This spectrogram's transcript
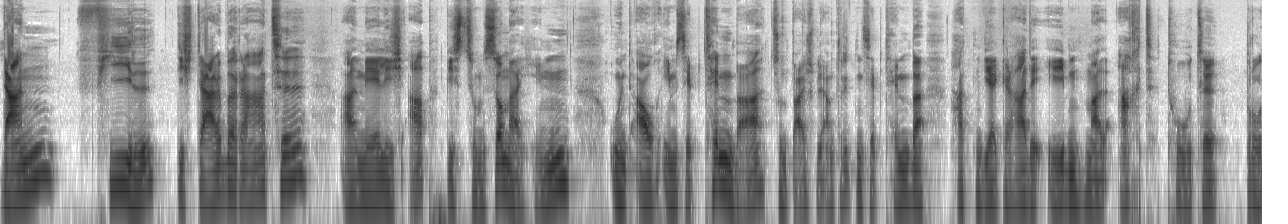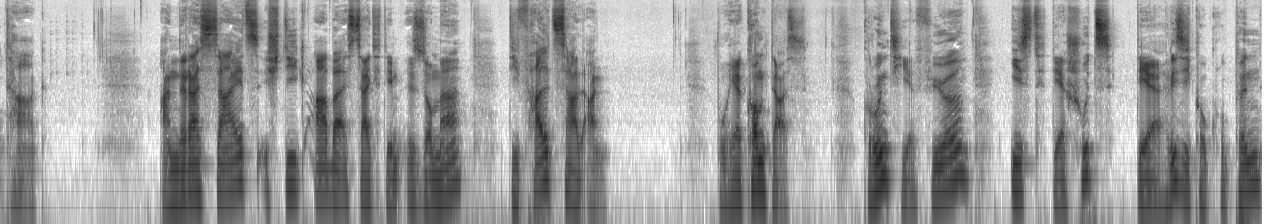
Dann fiel die Sterberate allmählich ab bis zum Sommer hin und auch im September, zum Beispiel am 3. September, hatten wir gerade eben mal acht Tote pro Tag. Andererseits stieg aber seit dem Sommer die Fallzahl an. Woher kommt das? Grund hierfür ist der Schutz der Risikogruppen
